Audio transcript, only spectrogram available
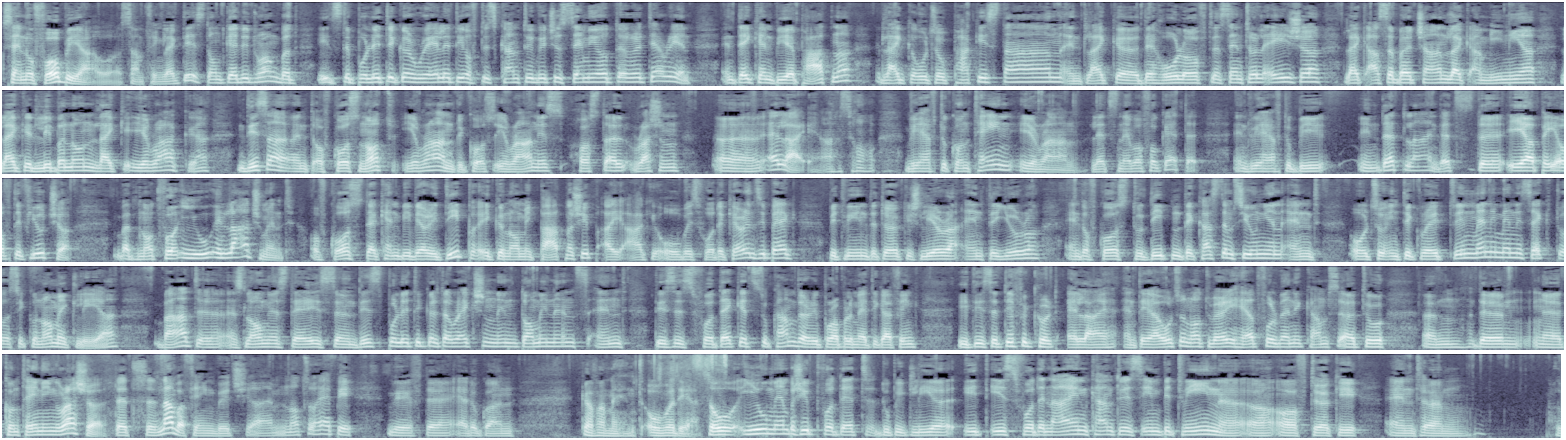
xenophobia or something like this. Don't get it wrong, but it's the political reality of this country which is semi-authoritarian. And they can be a partner, like also Pakistan and like uh, the whole of the Central Asia, like Azerbaijan, like Armenia, like Lebanon, like Iraq. Yeah? These are, and of course not Iran, because Iran is hostile Russian uh, ally. So we have to contain Iran. Let's never forget that. And we have to be in that line. That's the ERP of the future, but not for EU enlargement. Of course, there can be very deep economic partnership. I argue always for the currency peg between the Turkish lira and the euro, and of course to deepen the customs union and also integrate in many many sectors economically. Yeah? But uh, as long as there is uh, this political direction in dominance, and this is for decades to come very problematic, I think it is a difficult ally, and they are also not very helpful when it comes uh, to um, the uh, containing Russia. That's another thing which I'm not so happy with the Erdogan government over there. So EU membership for that, to be clear, it is for the nine countries in between uh, of Turkey and um,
